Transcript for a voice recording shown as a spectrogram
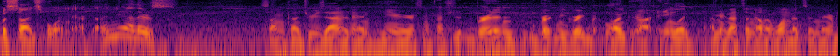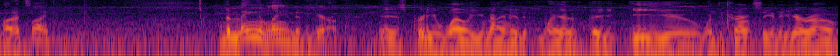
besides for America. And yeah, there's some countries added in here. Some countries, Britain, Britain, Great Britain, uh, England. I mean, that's another one that's in there. But it's like the mainland of Europe is pretty well united with the EU, with the currency, the euro,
